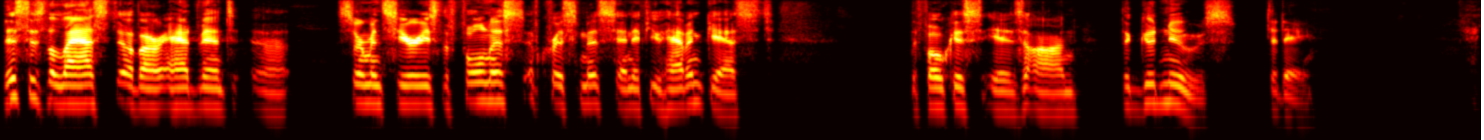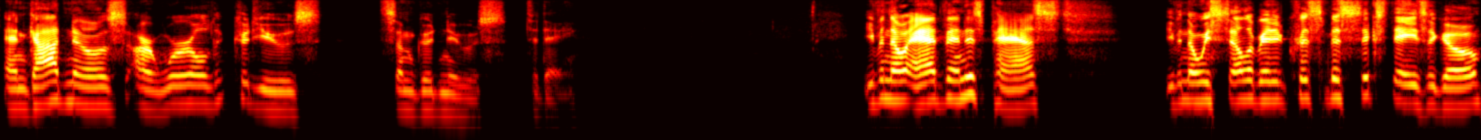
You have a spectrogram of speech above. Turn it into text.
This is the last of our Advent uh, sermon series, The Fullness of Christmas. And if you haven't guessed, the focus is on the good news today. And God knows our world could use some good news today. Even though Advent is past, even though we celebrated Christmas six days ago,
